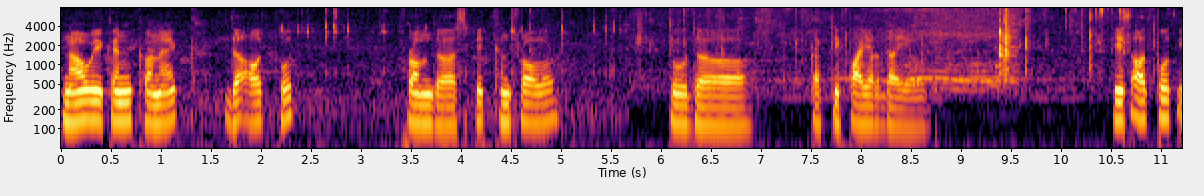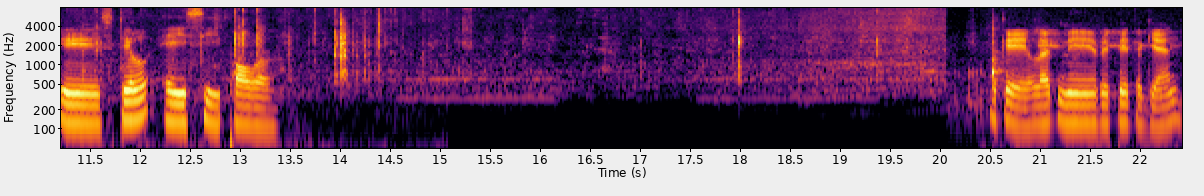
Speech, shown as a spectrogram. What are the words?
now we can connect the output from the speed controller to the rectifier diode. This output is still AC power. Okay let me repeat again.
